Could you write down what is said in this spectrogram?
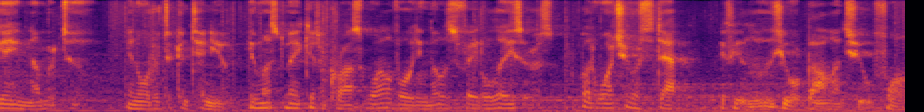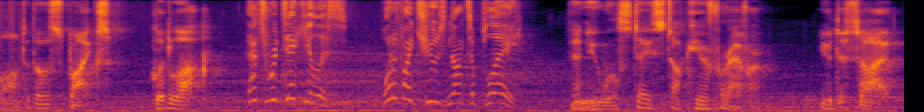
Game number two. In order to continue, you must make it across while avoiding those fatal lasers. But watch your step. If you lose your balance, you'll fall onto those spikes. Good luck. That's ridiculous! What if I choose not to play? Then you will stay stuck here forever. You decide.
